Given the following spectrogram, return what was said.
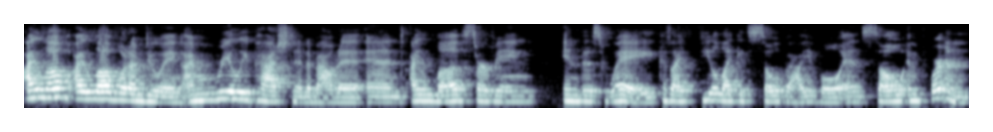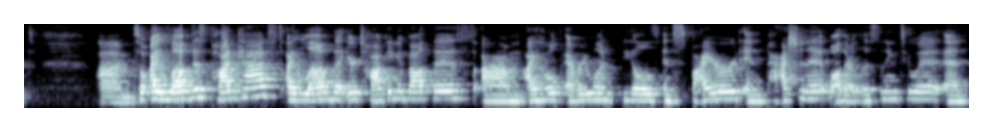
I love I love what I'm doing. I'm really passionate about it and I love serving in this way because I feel like it's so valuable and so important. Um, so I love this podcast. I love that you're talking about this. Um, I hope everyone feels inspired and passionate while they're listening to it. And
